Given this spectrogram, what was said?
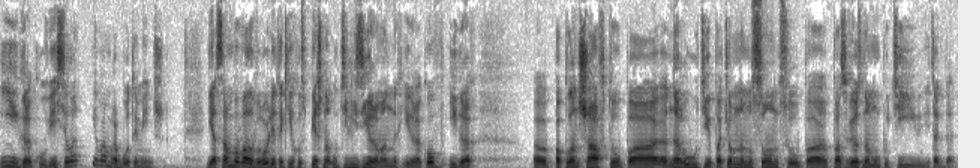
И игроку весело, и вам работы меньше. Я сам бывал в роли таких успешно утилизированных игроков в играх э, по планшафту, по Наруте, по Темному Солнцу, по, по Звездному Пути и так далее.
